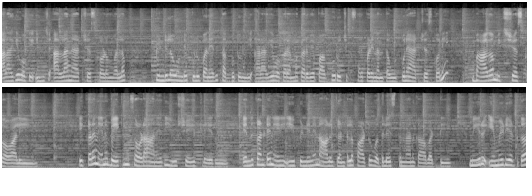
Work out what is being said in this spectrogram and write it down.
అలాగే ఒక ఇంచ్ అల్లాన్ని యాడ్ చేసుకోవడం వల్ల పిండిలో ఉండే పులుపు అనేది తగ్గుతుంది. అలాగే ఒక రెమ్మ కరివేపాకు రుచికి సరిపడినంత ఉప్పుని యాడ్ చేసుకొని బాగా మిక్స్ చేసుకోవాలి. ఇక్కడ నేను బేకింగ్ సోడా అనేది యూజ్ చేయట్లేదు. ఎందుకంటే నేను ఈ పిండిని నాలుగు గంటల పాటు వదిలేస్తున్నాను కాబట్టి మీరు ఇమీడియట్గా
